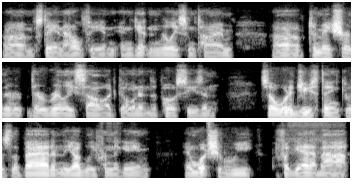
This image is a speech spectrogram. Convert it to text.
um, staying healthy and, and getting really some time uh, to make sure they're they're really solid going into the postseason. So what did you think was the bad and the ugly from the game, and what should we forget about?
